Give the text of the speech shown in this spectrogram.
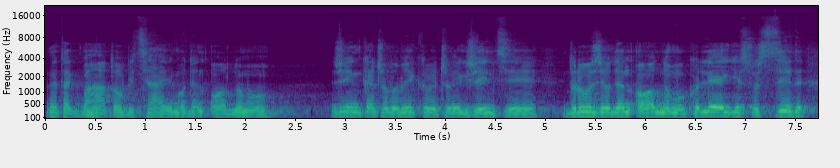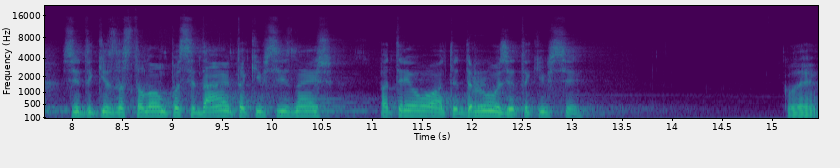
ми так багато обіцяємо один одному. Жінка, чоловікові, чоловік, жінці, друзі один одному, колеги, сусіди, всі такі за столом посідають, такі всі, знаєш, патріоти, друзі, такі всі. Коли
